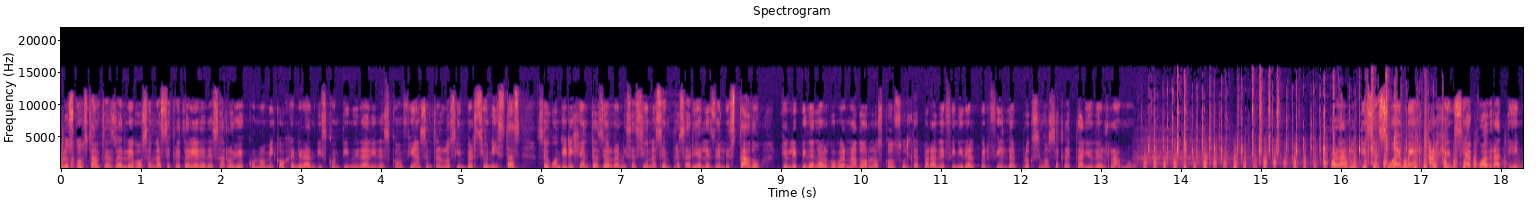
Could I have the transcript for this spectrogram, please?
Los constantes relevos en la Secretaría de Desarrollo Económico generan discontinuidad y desconfianza entre los inversionistas, según dirigentes de organizaciones empresariales del Estado, que le piden al gobernador los consulte para definir el perfil del próximo secretario del ramo. Para Noticias UM, Agencia Cuadratín.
